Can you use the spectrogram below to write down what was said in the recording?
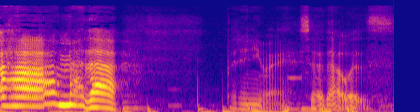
ah, mother. But anyway, so that was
